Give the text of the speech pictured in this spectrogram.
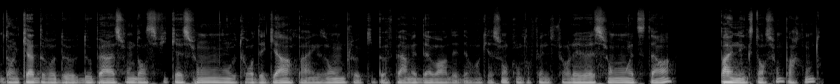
dans le cadre d'opérations de, densification autour des gares, par exemple, qui peuvent permettre d'avoir des dérogations quand on fait une surélévation, etc. Pas une extension, par contre.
